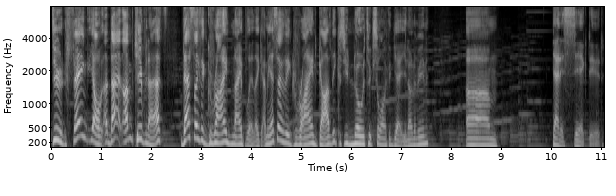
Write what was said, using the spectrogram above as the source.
Dude, Fang, yo, that I'm keeping that. That's that's like the grind Nightblade. Like, I mean, that's like the grind Godly because you know it took so long to get. You know what I mean? Um, that is sick, dude.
